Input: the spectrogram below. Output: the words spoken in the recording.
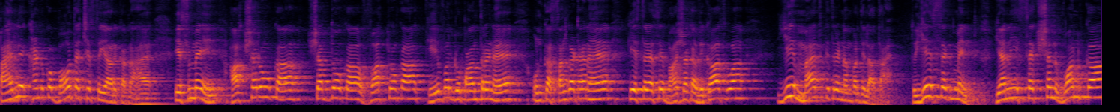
पहले खंड को बहुत अच्छे से तैयार करना है। इसमें अक्षरों का, शब्दों का, वाक्यों का केवल रूपांतरण है। उनका संगठन है। किस तरह से भाषा का विकास हुआ। ये मैथ की तरह नंबर दिलाता है। तो ये सेगमेंट यानी सेक्शन वन का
